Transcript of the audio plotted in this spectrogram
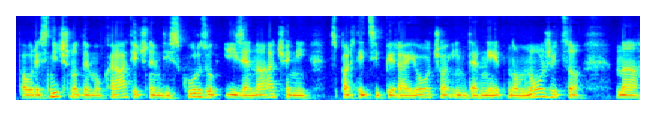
pa v resnično demokratičnem diskurzu izenačeni s participirajočo internetno množico na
